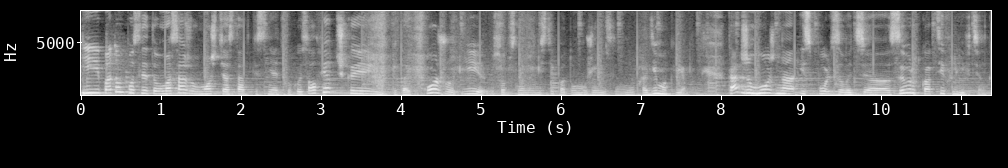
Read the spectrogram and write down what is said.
И потом после этого массажа вы можете остатки снять сухой салфеточкой, впитать в кожу и, собственно, нанести потом уже, если необходимо, крем. Также можно использовать э, сыворотку Active Lifting.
